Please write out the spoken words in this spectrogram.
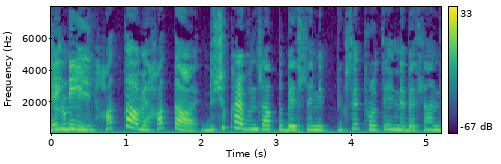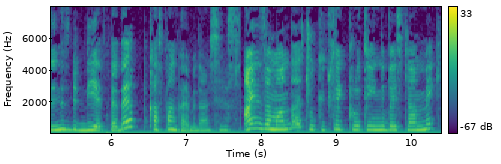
şey Durum değil. değil. Hatta ve hatta düşük karbonhidratla beslenip yüksek proteinle beslendiğiniz bir diyette de kastan kaybedersiniz. Aynı zamanda çok yüksek proteinli beslenmek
